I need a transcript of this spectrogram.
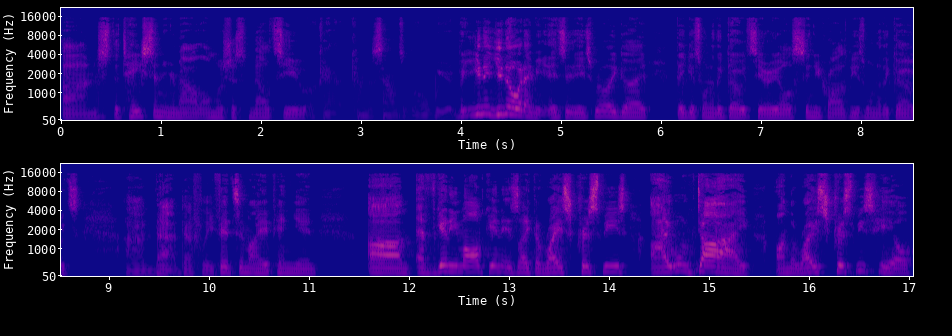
Um, just the taste in your mouth almost just melts you. Okay, that kind of sounds a little weird, but you know, you know what I mean. It's it's really good. I think it's one of the goat cereals. Cindy Crosby is one of the goats. Um, that definitely fits in my opinion. Um, Evgeny Malkin is like the Rice Krispies. I will die on the Rice Krispies hill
